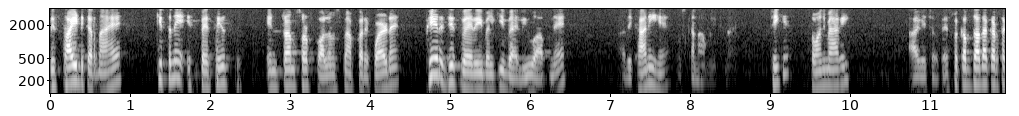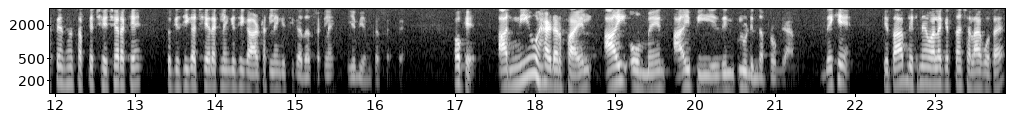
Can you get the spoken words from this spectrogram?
डिसाइड करना है कितने spaces in terms of columns में आपका रिक्वायर्ड है। फिर जिस वेरिएबल की वैल्यू आपने दिखानी है, उसका नाम लिखना है। ठीक है, समझ में आ गई? आगे चलते हैं। इस पर कब ज़्यादा कर सकते हैं? सबके छह छह रखें। तो किसी का छह रख लें, किसी का आठ रख लें, किसी का दस रख लें, ये भी हम कर सकते हैं। Okay a new header file io main ip is included in the program. देखिए, किताब लिखने वाला कितना चलाक होता है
